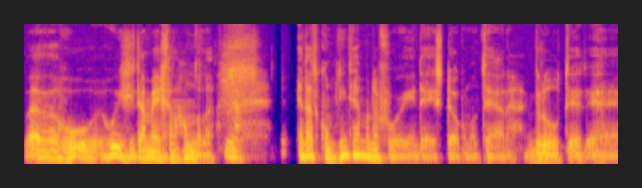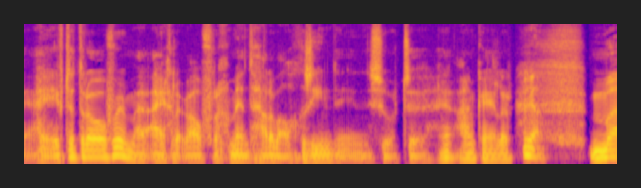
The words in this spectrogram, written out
eh, hoe, hoe is hij daarmee gaan handelen? Ja. En dat komt niet helemaal naar voren in deze documentaire. Ik bedoel, hij heeft het erover. Maar eigenlijk al fragmenten hadden we al gezien. In een soort aankeiler. Ja. Maar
